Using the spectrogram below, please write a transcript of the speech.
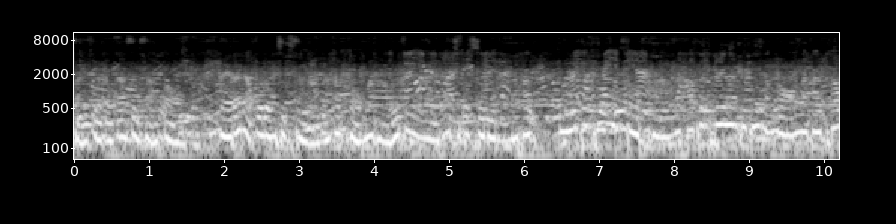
สัยเกี่ยวกับการศึกษาต่อ ในระดับอุดมศึกษานะครับของมหาวิทยาลัยราชภัฏสุรินทร์นะครับหรือท่านผู้ที่สอบถามนะครับเพื่อนๆพี่ๆน้องๆนะครับเข้า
